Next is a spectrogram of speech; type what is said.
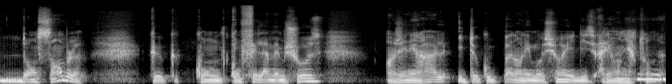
d'ensemble, que qu'on qu'on fait la même chose. En général, ils te coupent pas dans l'émotion et ils disent allez on y retourne. Mmh.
